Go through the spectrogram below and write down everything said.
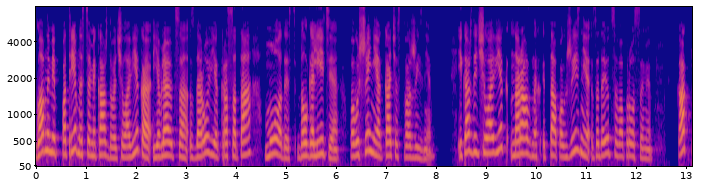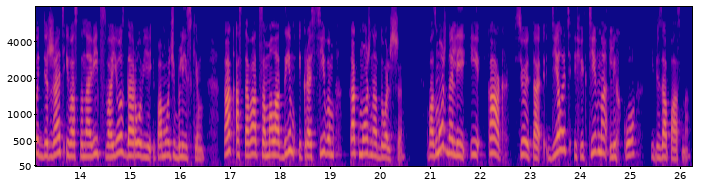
Главными потребностями каждого человека являются здоровье, красота, молодость, долголетие, повышение качества жизни. И каждый человек на разных этапах жизни задается вопросами, как поддержать и восстановить свое здоровье и помочь близким, как оставаться молодым и красивым как можно дольше. Возможно ли и как все это делать эффективно, легко и безопасно.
